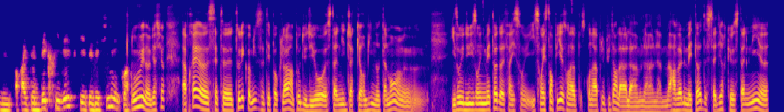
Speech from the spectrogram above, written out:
il, enfin, il te décrivait ce qui était dessiné, quoi. Oui, non, bien sûr. Après, cette, tous les comics de cette époque-là, un peu du duo Stanley Jack Kirby notamment, ils ont ils ont une méthode enfin ils sont ils sont estampillés ce qu'on a ce qu'on a appelé plus tard la la la, Marvel méthode c'est-à-dire que Stan Lee euh,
